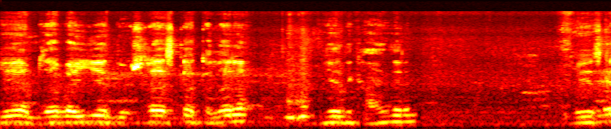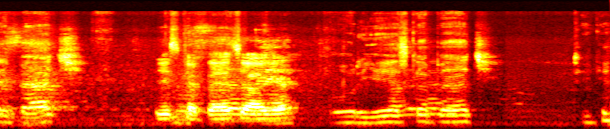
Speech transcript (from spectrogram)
ये हमजा भाई ये दूसरा इसका कलर है। ये दिखाएँ जरा। ये इसका पैच। ये इसका पैच आ गया। और ये इसका पैच। ठीक है।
